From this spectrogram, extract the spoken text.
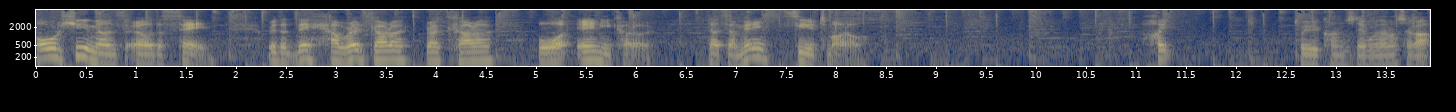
All humans are the same, whether they have red color, black color, or any color. That's a minute. See you tomorrow. という感じでございましたが、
